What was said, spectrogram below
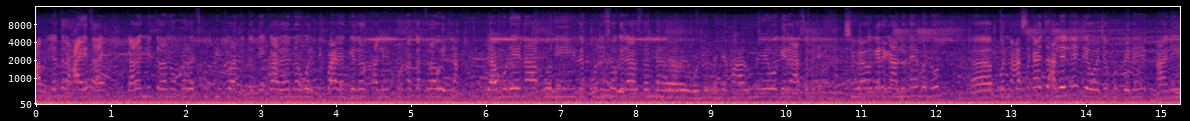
आपल्या तर आहेच आहे. कारण मित्रांनो खरंच खूप भीती वाटत होती कारण वरती पाळण्यात गेल्यावर खाली पूर्ण कचरा होईल ना. त्यामुळे ना कोणी इथे पोलीस वगैरे असतात तर कोणी म्हणजे मारू नये वगैरे असं म्हणजे शिव्या वगैरे घालू नये म्हणून. पण असं काय झालेलं नाही देवाच्या कृपेने. आणि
